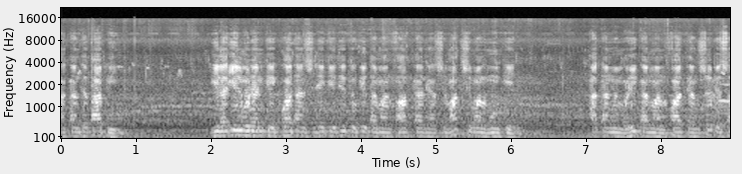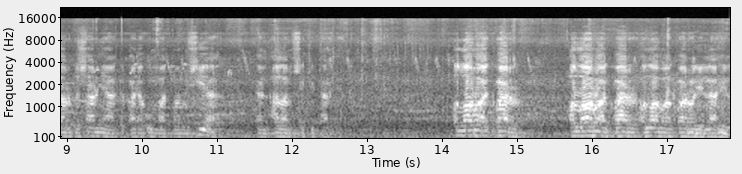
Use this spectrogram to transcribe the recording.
Akan tetapi, bila ilmu dan kekuatan sedikit itu kita manfaatkan yang semaksimal mungkin, akan memberikan manfaat yang sebesar-besarnya kepada umat manusia dan alam sekitarnya. Allahu Akbar, Allahu Akbar, Allahu Akbar walillahil.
